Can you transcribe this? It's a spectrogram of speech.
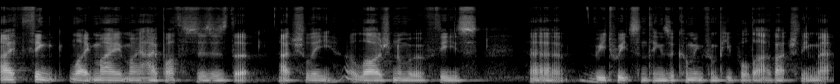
I think, like, my, my hypothesis is that actually a large number of these uh, retweets and things are coming from people that I've actually met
